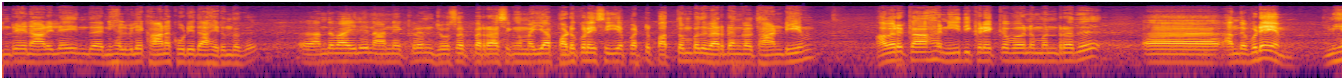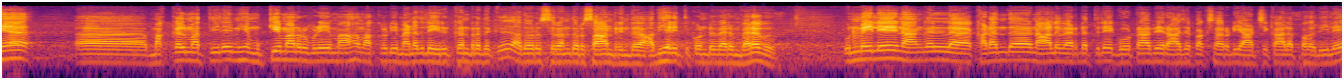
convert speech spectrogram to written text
இன்றைய நாளிலே இந்த நிகழ்விலே காணக்கூடியதாக இருந்தது. அந்த வகையிலே நான் நினைக்கிறேன் ஜோசப் பர்ராசிங்கம் ஐயா படுகொலை செய்யப்பட்டு பத்தொன்பது வருடங்கள் தாண்டியும் அவருக்காக நீதி கிடைக்க வேணுமென்றது அந்த விடயம் மிக மக்கள் மத்தியிலே மிக முக்கியமான ஒரு விடயமாக மக்களுடைய மனதில் இருக்கின்றதுக்கு அது ஒரு சிறந்த ஒரு சான்று. இந்த அதிகரித்து கொண்டு வரும் வரவு. உண்மையிலே நாங்கள் கடந்த நாலு வருடத்திலே கோட்டாபே ராஜபக்சாருடைய ஆட்சி கால பகுதியிலே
